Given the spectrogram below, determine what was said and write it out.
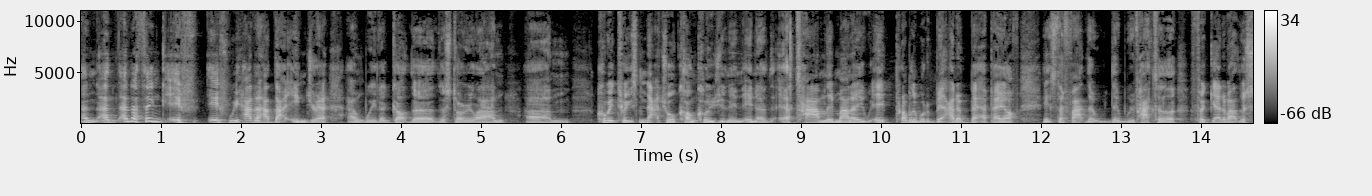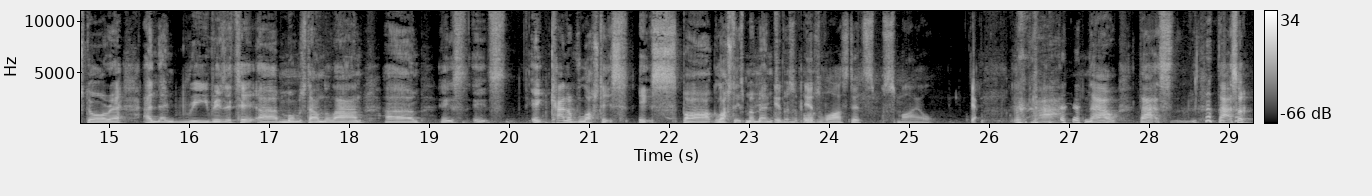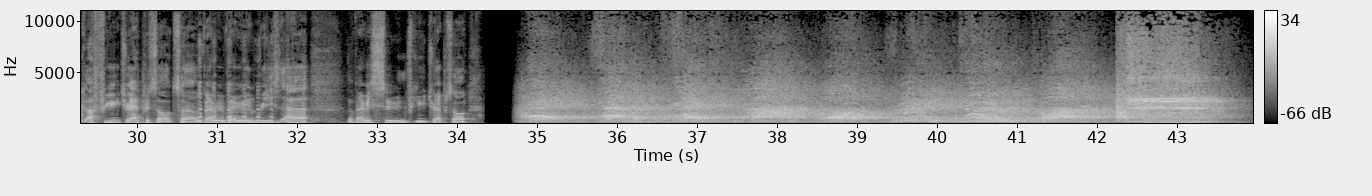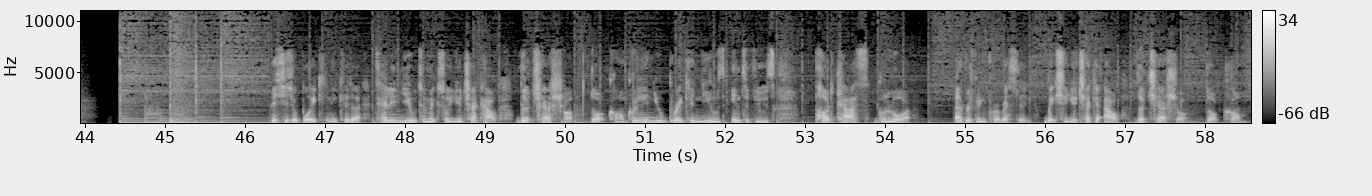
And, and and I think if if we hadn't had that injury and we'd have got the the storyline um, coming to its natural conclusion in, in a, a timely manner, it probably would have been, had a better payoff. It's the fact that, that we've had to forget about the story and then revisit it uh, months down the line. Um, it's it's it kind of lost its its spark, lost its momentum. I suppose. it lost its smile. Yeah. Ah, now that's that's a, a future episode. So a very very re- uh, a very soon future episode. This is your boy Kenny Killer telling you to make sure you check out thechairshot.com, bringing you breaking news, interviews, podcasts galore, everything pro wrestling. Make sure you check it out, thechairshot.com.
